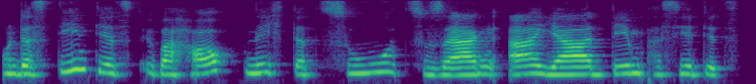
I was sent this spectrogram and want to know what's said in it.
Und das dient jetzt überhaupt nicht dazu zu sagen, ah ja, dem passiert jetzt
